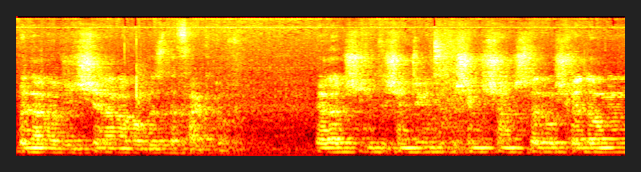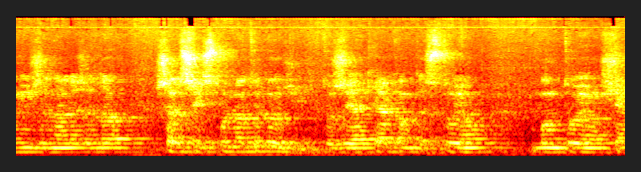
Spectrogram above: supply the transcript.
by narodzić się na nowo bez defektów. Jarocin 1984 uświadomił mi, że należę do szerszej wspólnoty ludzi, którzy jak ja kontestują, buntują się,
